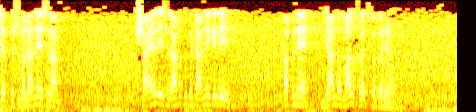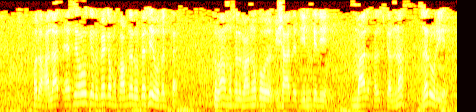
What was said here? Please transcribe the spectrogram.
جب دشمنان اسلام شاعر اسلام کو مٹانے کے لیے اپنے جان و مال خرچ کر رہے ہوں۔ اور حالات ایسے ہو کہ روپے کا مقابلہ روپے سے ہی ہو سکتا ہے۔ تو وہاں مسلمانوں کو اشاعت دین کے لیے مال خرچ کرنا ضروری ہے۔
